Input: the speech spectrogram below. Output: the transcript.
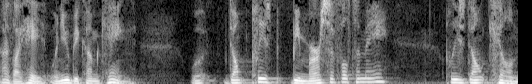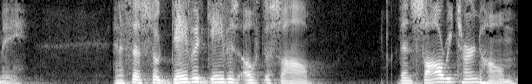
I was like, hey, when you become king, don't, please be merciful to me. Please don't kill me. And it says, so David gave his oath to Saul. Then Saul returned home,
